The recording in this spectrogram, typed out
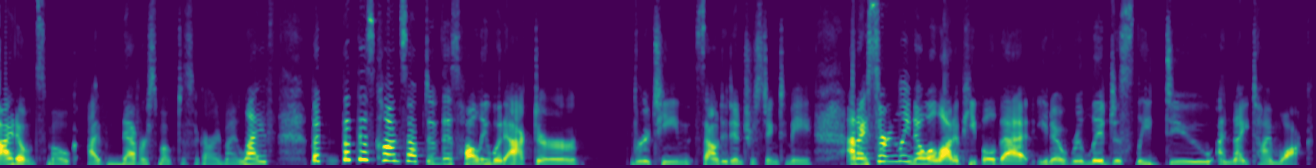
I don't smoke. I've never smoked a cigar in my life. But but this concept of this Hollywood actor routine sounded interesting to me. And I certainly know a lot of people that, you know, religiously do a nighttime walk.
